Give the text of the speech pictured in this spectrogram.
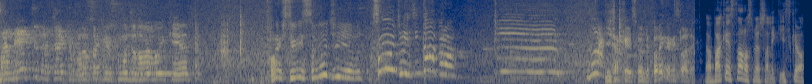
Ma neću da čekam, moram sakrijem smuđu od ove lojke, eto. Poješ ti mi smuđu, jebate. Smuđu, I kakav je smuđa, pa nekak je sladak. A baka je stvarno smešan lik, iskreno.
